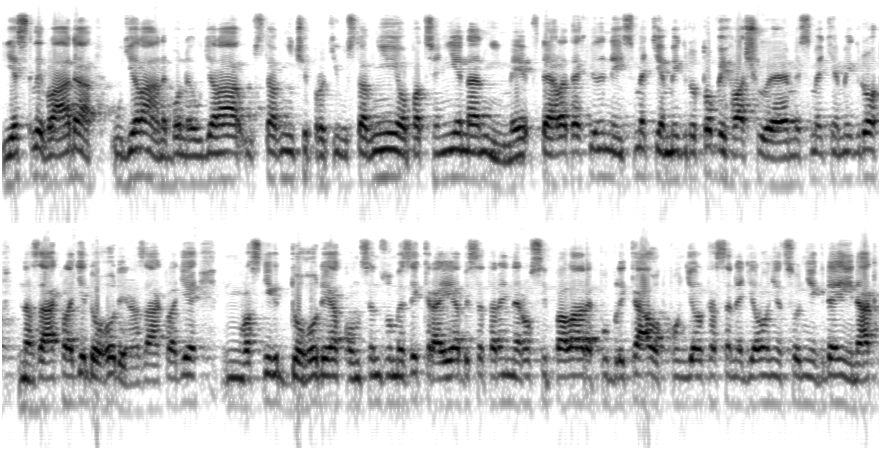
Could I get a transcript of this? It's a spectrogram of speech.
Jestli vláda udělá nebo neudělá ústav ústavní či protiústavní opatření je na ní. My v téhle té chvíli nejsme těmi, kdo to vyhlašuje, my jsme těmi, kdo na základě dohody, na základě mm, vlastně dohody a konsenzu mezi kraji, aby se tady nerosypala republika a od pondělka se nedělo něco někde jinak,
